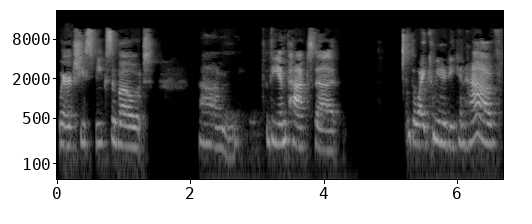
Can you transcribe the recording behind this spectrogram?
where she speaks about um, the impact that the white community can have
